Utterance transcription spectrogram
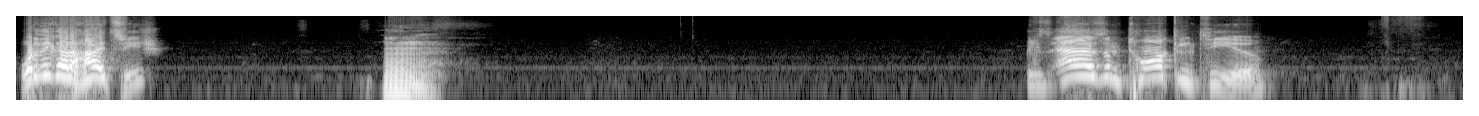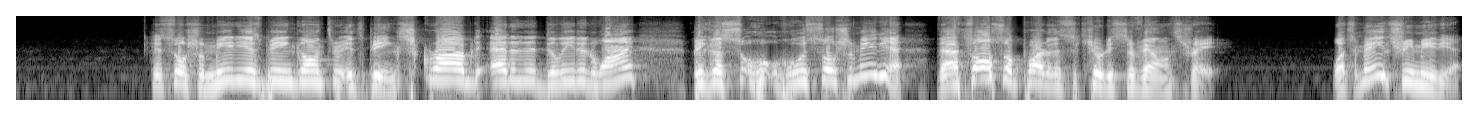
What do they got to hide, CJ? Hmm. Because as I'm talking to you, his social media is being gone through. It's being scrubbed, edited, deleted. Why? Because who, who is social media? That's also part of the security surveillance state. What's mainstream media?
